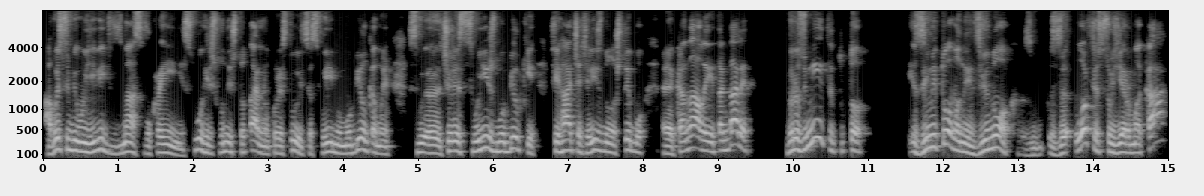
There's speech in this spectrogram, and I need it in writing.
А ви собі уявіть в нас в Україні слуги ж вони ж тотально користуються своїми мобілками, св через свої ж мобілки фігачать різного штибу е, канали і так далі. Ви розумієте? Тобто зімітований дзвінок з, з офісу Єрмака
